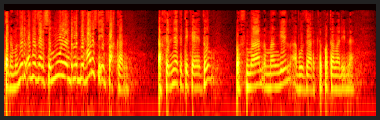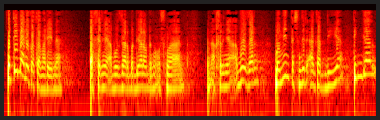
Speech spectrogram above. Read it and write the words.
karena menurut Abu Dhar semua yang berlebih harus diinfakkan. Akhirnya ketika itu Uthman memanggil Abu Dhar ke kota Madinah. Setiba di kota Madinah, akhirnya Abu Dhar berdialog dengan Uthman dan akhirnya Abu Dhar meminta sendiri agar dia tinggal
